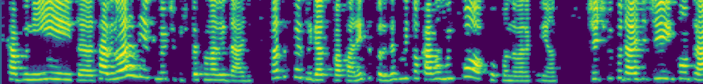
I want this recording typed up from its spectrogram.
ficar bonita, sabe? Não era meio que meu tipo de personalidade. Então, essas coisas ligadas com a aparência, por exemplo, me tocavam muito pouco quando eu era criança. Tinha dificuldade de encontrar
